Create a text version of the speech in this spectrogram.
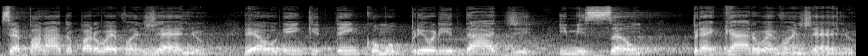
Separado para o evangelho, é alguém que tem como prioridade e missão pregar o evangelho.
